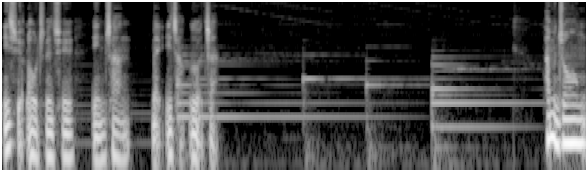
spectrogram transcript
以血肉之躯迎战每一场恶战。他们中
